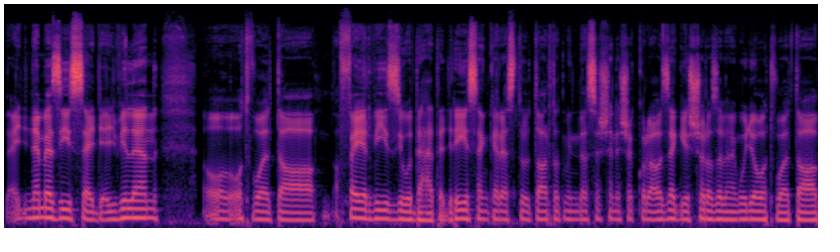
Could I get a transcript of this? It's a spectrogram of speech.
egy Nemesis, egy, egy villain, ott volt a, a fehér vízió, de hát egy részen keresztül tartott mindösszesen, és akkor az egész sorozatban meg ugye ott volt a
